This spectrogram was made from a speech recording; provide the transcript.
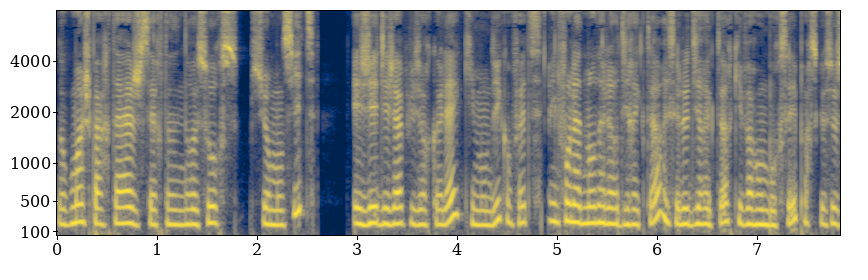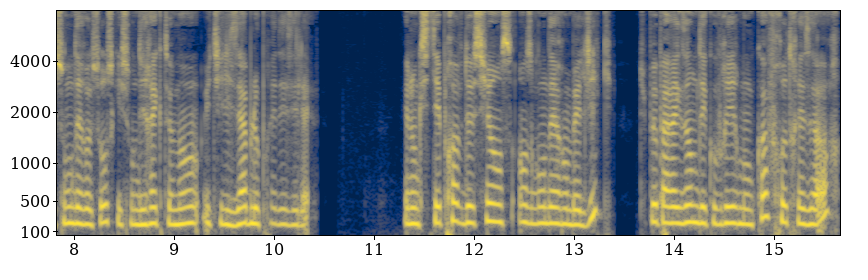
Donc moi, je partage certaines ressources sur mon site, et j'ai déjà plusieurs collègues qui m'ont dit qu'en fait, ils font la demande à leur directeur, et c'est le directeur qui va rembourser parce que ce sont des ressources qui sont directement utilisables auprès des élèves. Et donc si tu es prof de sciences en secondaire en Belgique, tu peux par exemple découvrir mon coffre au trésor,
